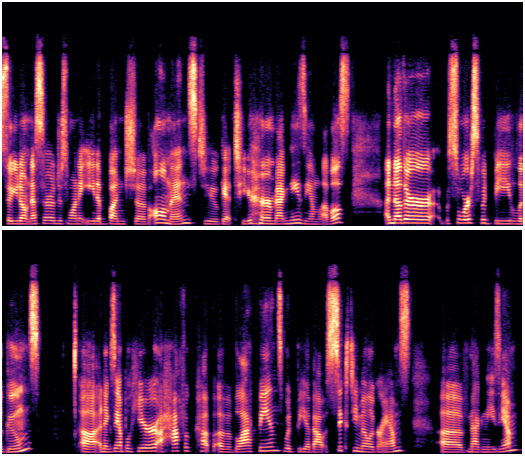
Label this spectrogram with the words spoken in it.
So, you don't necessarily just want to eat a bunch of almonds to get to your magnesium levels. Another source would be legumes. Uh, an example here a half a cup of black beans would be about 60 milligrams of magnesium.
